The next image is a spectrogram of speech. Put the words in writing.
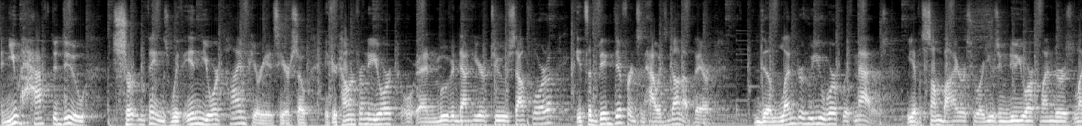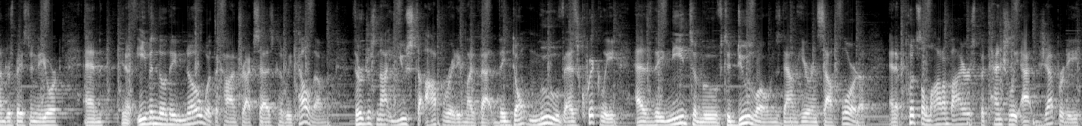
and you have to do certain things within your time periods here. So if you're coming from New York or, and moving down here to South Florida, it's a big difference in how it's done up there. The lender who you work with matters. We have some buyers who are using New York lenders, lenders based in New York, and you know, even though they know what the contract says because we tell them, they're just not used to operating like that. They don't move as quickly as they need to move to do loans down here in South Florida and it puts a lot of buyers potentially at jeopardy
